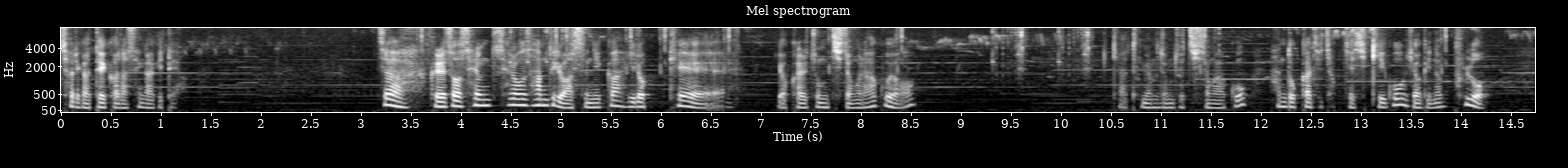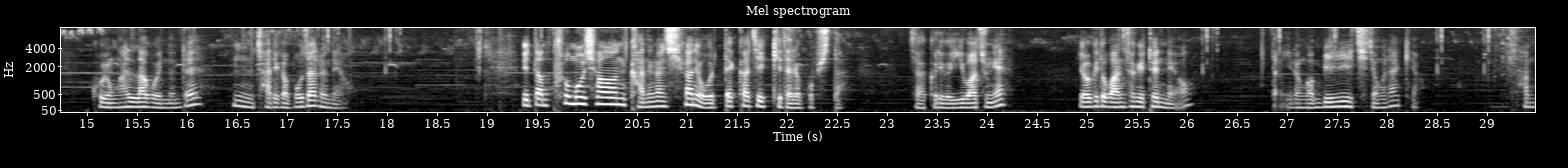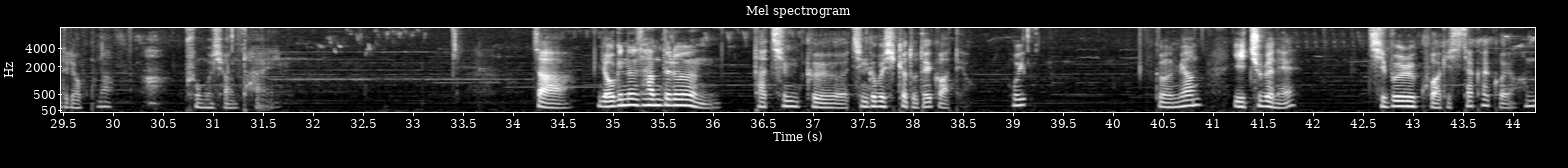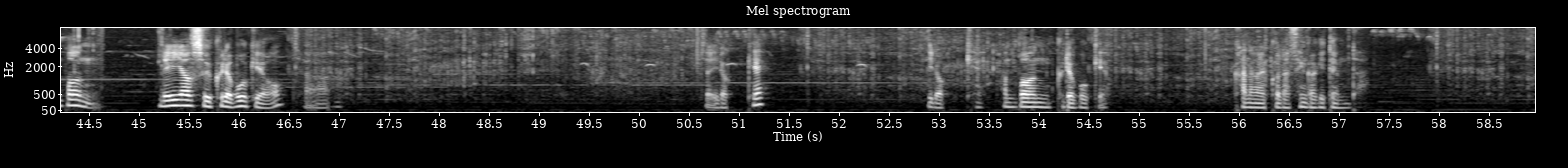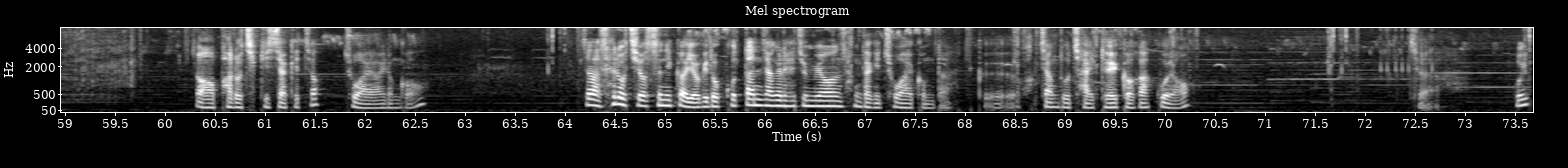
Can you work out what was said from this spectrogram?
처리가 될 거라 생각이 돼요. 자 그래서 새, 새로운 사람들이 왔으니까 이렇게 역할을 좀 지정을 하고요. 자 두 명 정도 지정하고 한도까지 적재시키고 여기는 full로 고용하려고 했는데 음 자리가 모자르네요. 일단 프로모션 가능한 시간이 올 때까지 기다려 봅시다. 자 그리고 이 와중에 여기도 완성이 됐네요. 일단 이런 건 미리 지정을 할게요. 사람들이 없구나. 헉, 프로모션 타임. 자 여기 있는 사람들은 다 진, 그, 진급을 시켜도 될 것 같아요. 호잇. 그러면 이 주변에 집을 구하기 시작할 거예요. 한번 레이아웃을 그려볼게요. 자, 자 이렇게 이렇게 한번 그려볼게요. 가능할 거라 생각이 됩니다. 어 바로 짓기 시작했죠? 좋아요 이런 거. 자 새로 지었으니까 여기도 꽃단장을 해주면 상당히 좋아할 겁니다. 그 확장도 잘 될 것 같고요. 자, 오이?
